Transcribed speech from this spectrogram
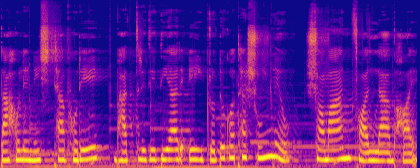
তাহলে নিষ্ঠা ভরে ভাতৃদ্বিতীয়ার এই ব্রতকথা শুনলেও সমান ফল লাভ হয়।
